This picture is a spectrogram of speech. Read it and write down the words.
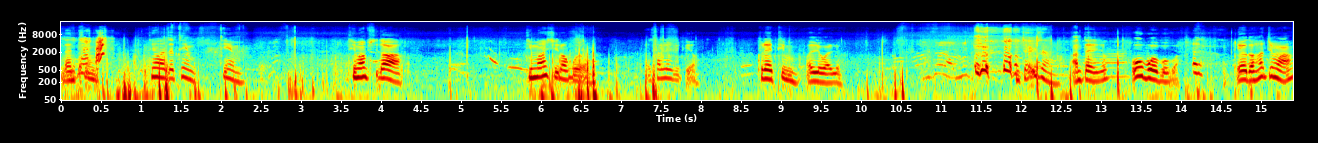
난 팀. 팀 하자, 팀. 팀. 팀 합시다. 팀 하시라고요. 나 살려줄게요. 그래, 팀. 완료, 완료. 잘리잖아. 안 때리죠? 오, 뭐야, 뭐야, 뭐야. 야, 너 하지 마.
